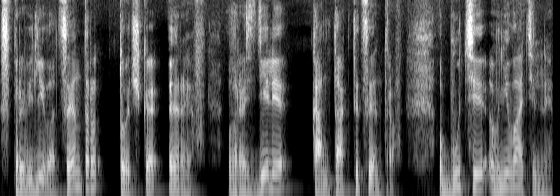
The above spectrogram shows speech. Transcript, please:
справедливоцентр.рф в разделе контакты центров. Будьте внимательны,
